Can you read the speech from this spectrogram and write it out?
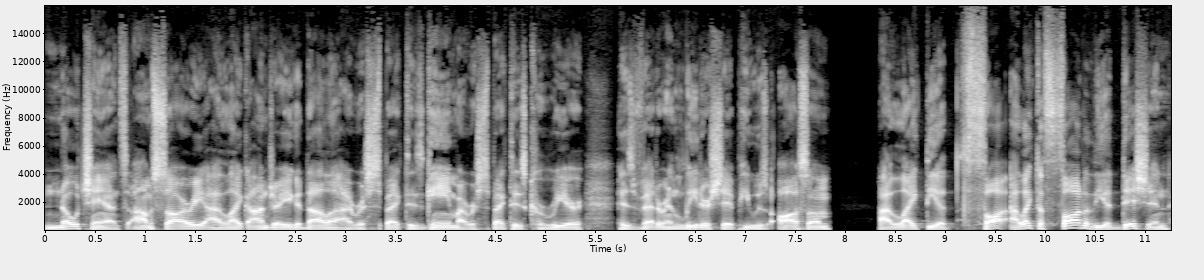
No chance. I'm sorry. I like Andre Iguodala. I respect his game. I respect his career, his veteran leadership. He was awesome. I like the uh, thought. I like the thought of the addition.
